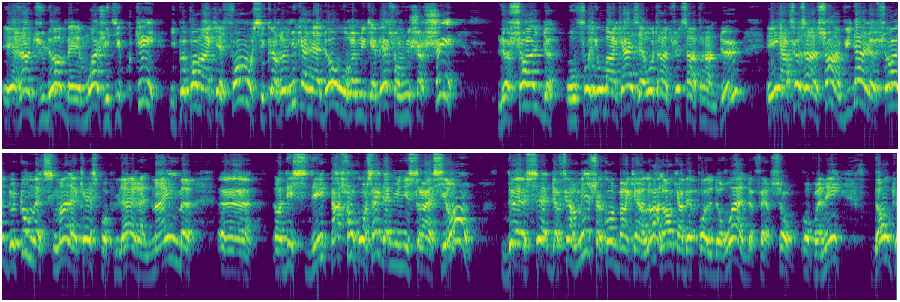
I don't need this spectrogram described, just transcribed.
et rendu là, ben moi, j'ai dit, écoutez, il ne peut pas manquer de fonds. C'est que Revenu Canada ou Revenu Québec sont venus chercher le solde au folio bancaire 038 132 et en faisant ça, en vidant le solde, automatiquement, la Caisse populaire elle-même euh, a décidé, par son conseil d'administration, de, fermer ce compte bancaire-là alors qu'il n'avait pas le droit de faire ça. Vous comprenez? Donc,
